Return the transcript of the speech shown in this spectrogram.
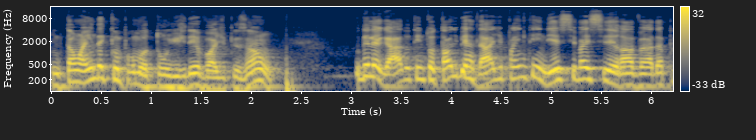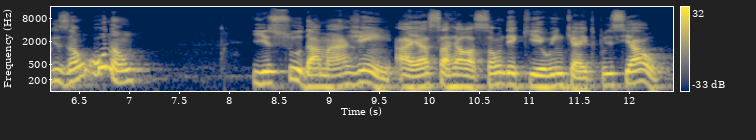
Então, ainda que um promotor um juiz dê voz de prisão, o delegado tem total liberdade para entender se vai ser lavrada a prisão ou não. Isso dá margem a essa relação de que o inquérito policial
